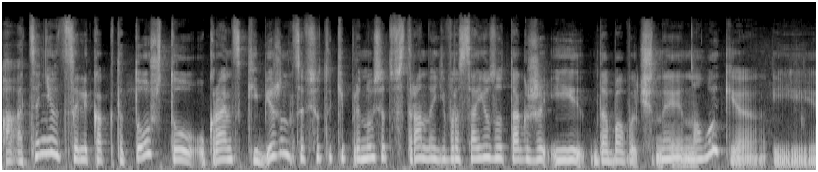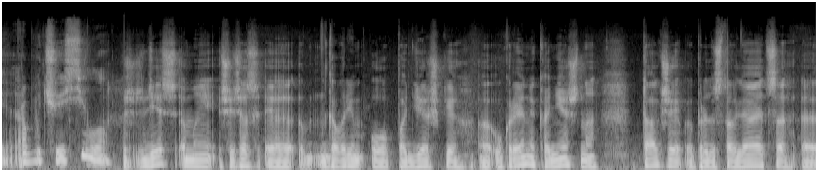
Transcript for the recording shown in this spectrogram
А оценивается ли как-то то, что украинские беженцы все-таки приносят в страны Евросоюза также и добавочные налоги и рабочую силу? Здесь мы сейчас э, говорим о поддержке э, Украины. Конечно, также предоставляется э,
